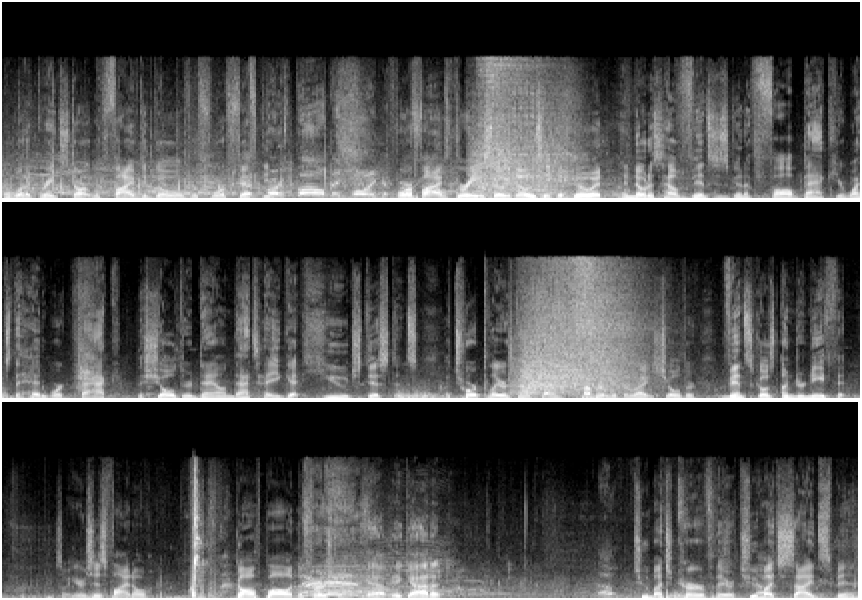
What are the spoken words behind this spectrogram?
And what a great start with five to go over Good 450. first ball, big boy. Good first ball. 453, so he knows he can do it. And notice how Vince is going to fall back here. Watch the head work back, the shoulder down. That's how you get huge distance. A tour player is going to try and cover it with the right shoulder. Vince goes underneath it. So here's his final golf ball in the first round. Yeah, he got it. Too much curve there, too much side spin.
